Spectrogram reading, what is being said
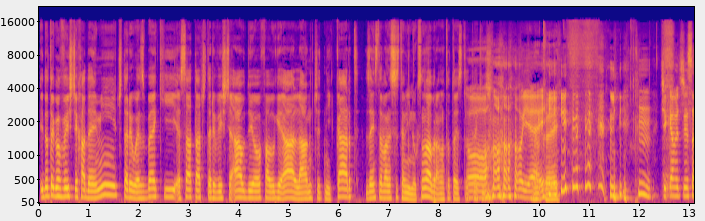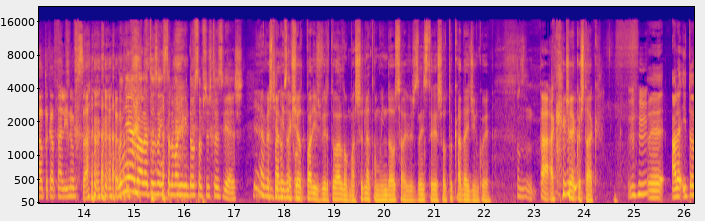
I do tego wyjście HDMI, 4 USB-ki, SATA, 4 wyjścia audio, VGA, LAN, czytnik kart, zainstalowany system Linux. No dobra, no to to jest to, o, jakiś... Ojej. Okay. Hmm, ciekawe, czy jest AutoCAD na Linuxa. No nie, no ale to zainstalowanie Windowsa przecież to jest, wiesz... Nie, wiesz, na Linuxie odpalisz wirtualną maszynę, tam Windowsa, wiesz, zainstalujesz AutoCADa i dziękuję. Tak. Czy jakoś tak. Mhm. Y, ale i to,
